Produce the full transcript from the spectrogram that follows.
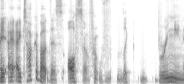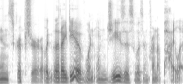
I, I, I talk about this also from like bringing in scripture like that idea of when when jesus was in front of pilate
